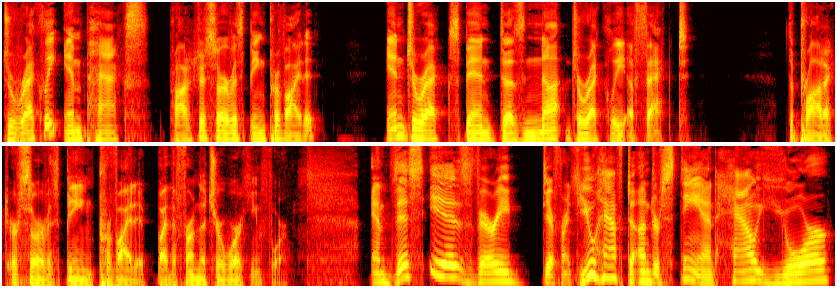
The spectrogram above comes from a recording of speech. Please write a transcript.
directly impacts product or service being provided. Indirect spend does not directly affect the product or service being provided by the firm that you're working for. And this is very different. You have to understand how your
